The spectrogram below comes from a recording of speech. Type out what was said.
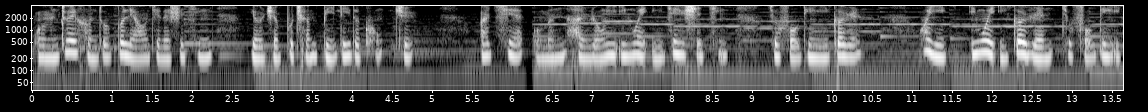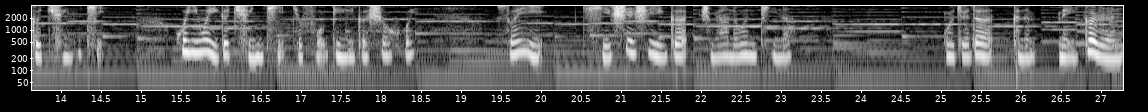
我们对很多不了解的事情有着不成比例的恐惧，而且我们很容易因为一件事情就否定一个人，会以因为一个人就否定一个群体，会因为一个群体就否定一个社会。所以，歧视是一个什么样的问题呢？我觉得，可能每一个人。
